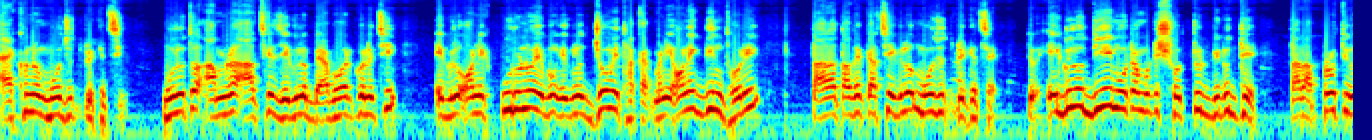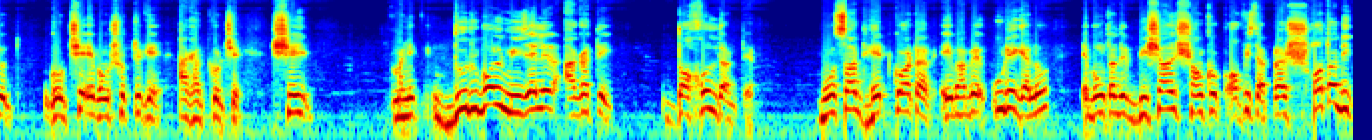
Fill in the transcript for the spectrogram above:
এখনও মজুত রেখেছি। মূলত আমরা আজকে যেগুলো ব্যবহার করেছি, এগুলো অনেক পুরনো এবং এগুলো জমে থাকার মানে অনেক দিন ধরেই তারা তাদের কাছে এগুলো মজুত রেখেছে। তো এগুলো দিয়েই মোটামুটি শত্রুর বিরুদ্ধে তারা প্রতিরোধ করছে এবং শত্রুকে আঘাত করছে। সেই মানে দুর্বল মিজাইলের আঘাতেই দখলদারদের মোসাদ হেডকোয়ার্টার এইভাবে উড়ে গেল এবং তাদের বিশাল সংখ্যক অফিসার, প্রায় শতাধিক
